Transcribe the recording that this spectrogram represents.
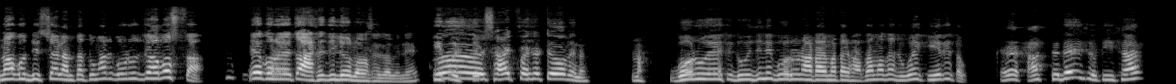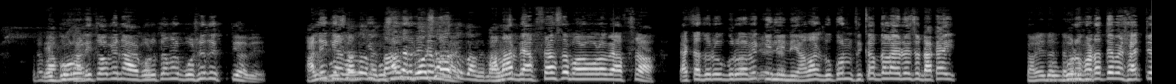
নগদ দিচ্ছিলাম। তা তোমার গরুর যে অবস্থা? এ গরু তো আঠে দিলেও লস হয়ে যাবে না? ষাট পঁয়ষট্টি হবে না। গরু এ দুই দিনে গরু নাটায় মাথায় ভাতা মাথা শুয়ে কি খাচ্ছে দেয়ছো কি স্যার খালি তো হবে না গরু তো আমার বসে দেখতে হবে। খালি কি। আমার ব্যবসা আছে বড় বড় ব্যবসা। একটা দুটো গরু আমি কিনিনি আমার দোকান দাঁড়ায় রয়েছে ঢাকায় গরু ফাটাতে হবে ষাটটা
